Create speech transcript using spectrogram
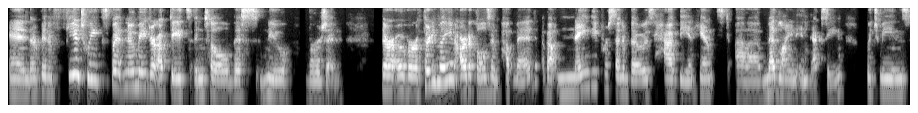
and there have been a few tweaks, but no major updates until this new version. There are over 30 million articles in PubMed. About 90% of those have the enhanced uh, Medline indexing, which means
